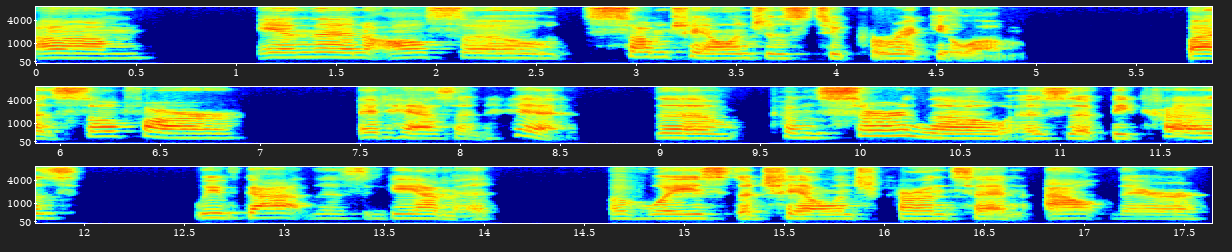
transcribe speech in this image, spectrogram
um, and then also some challenges to curriculum. But so far, it hasn't hit. The concern, though, is that because we've got this gamut of ways to challenge content out there,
